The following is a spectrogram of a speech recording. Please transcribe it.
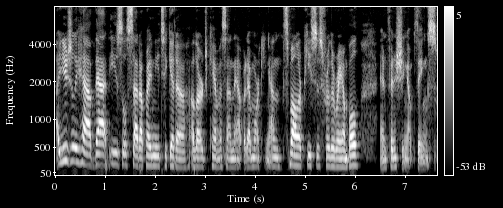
I usually have that easel set up. I need to get a, a large canvas on that, but I'm working on smaller pieces for the ramble and finishing up things.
